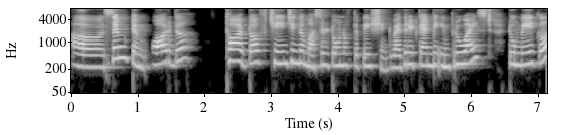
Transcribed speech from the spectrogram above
uh, symptom or the thought of changing the muscle tone of the patient, whether it can be improvised to make a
